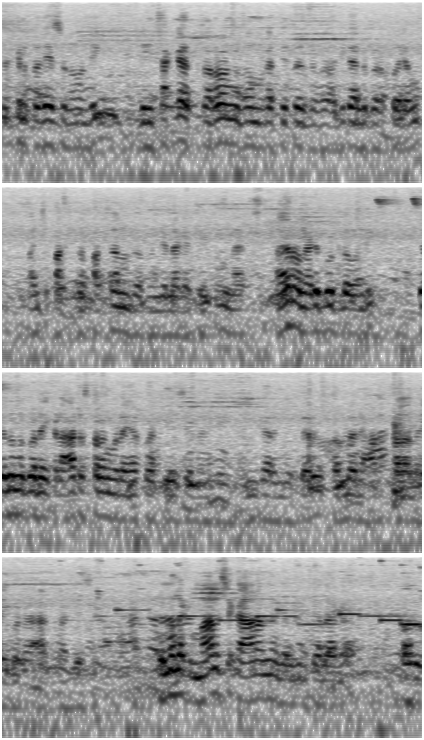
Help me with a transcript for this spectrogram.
చక్కని ప్రదేశంలో ఉంది. దీన్ని చక్కగా త్వరగా తీర్చిదిద్దే అధికారులు కూడా కోరాము. మంచి పచ్చ పచ్చదనం ఉండేలాగా చేయటం నగరం నడిబొడ్లో ఉంది. పిల్లలు కూడా ఇక్కడ ఆట స్థలం కూడా ఏర్పాటు చేసేదానికి అంగీకారం చెప్పారు. త్వరలోని ఆట స్థలాలు కూడా ఏర్పాటు చేశారు. పిల్లలకు మానసిక ఆనందం కలిగించేలాగా వారు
